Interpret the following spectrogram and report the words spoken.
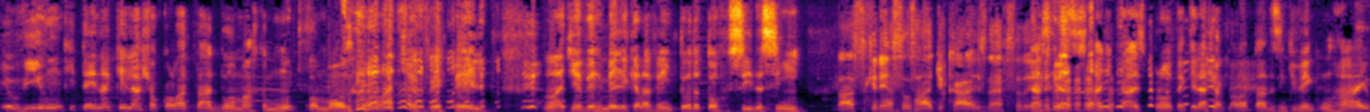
eu vi um que tem naquele achocolatado de uma marca muito famosa, que é uma latinha vermelha. Uma latinha vermelha que ela vem toda torcida assim. Das crianças radicais, né? Das crianças radicais, pronto, aquele achocolatado assim que vem com raio.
